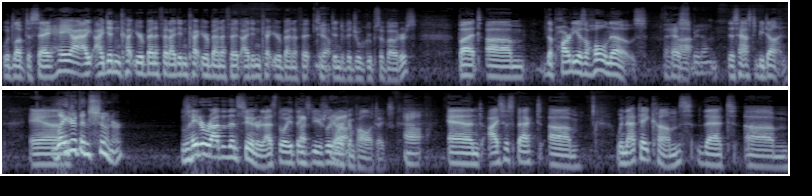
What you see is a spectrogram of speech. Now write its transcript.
would love to say, "Hey, I, I, didn't cut your benefit. I didn't cut your benefit. I didn't cut your benefit" to Yep. individual groups of voters. But um, the party as a whole knows That has uh, to be done. This has to be done, and Later than sooner. later rather than sooner. That's the way things usually yeah. work in politics. Uh, And I suspect um, when that day comes, that um,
